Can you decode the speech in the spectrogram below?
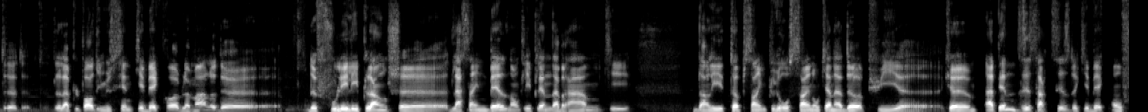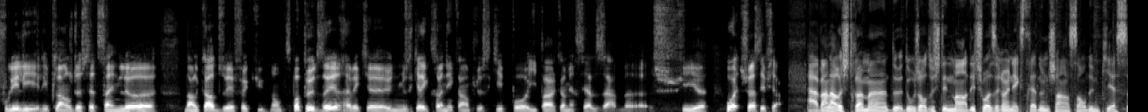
de, la plupart des musiciens de Québec, probablement, de, fouler les planches euh, de la scène belle, donc les plaines d'Abraham, qui dans les top 5 plus grosses scènes au Canada, puis euh, que à peine 10 artistes de Québec ont foulé les, planches de cette scène-là euh, dans le cadre du FEQ. Donc, c'est pas peu dire avec une musique électronique en plus qui est pas hyper commercialisable. je suis, ouais, je suis assez fier. Avant l'enregistrement d'aujourd'hui, je t'ai demandé de choisir un extrait d'une chanson, d'une pièce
